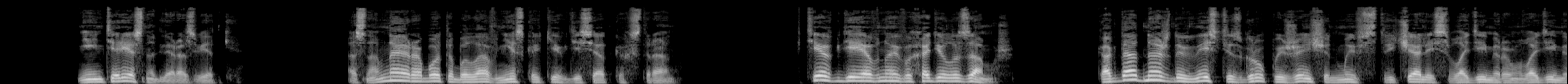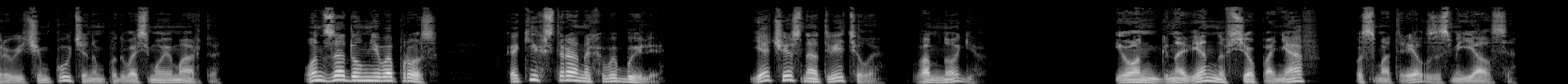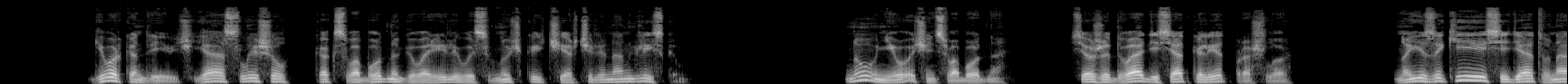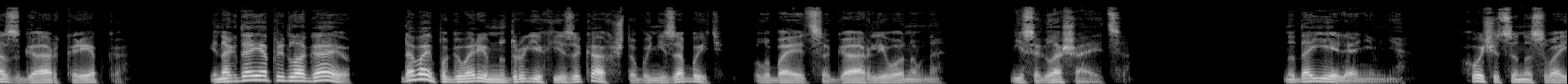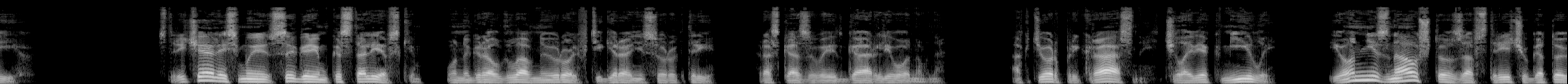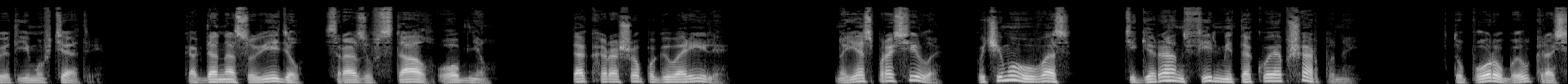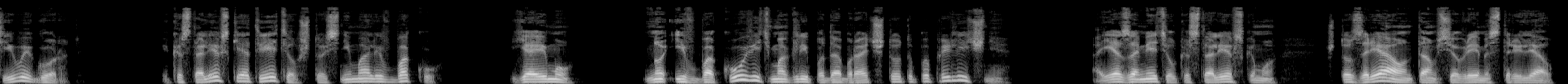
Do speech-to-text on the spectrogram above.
Неинтересно для разведки. Основная работа была в нескольких десятках стран. В тех, где я вновь выходила замуж. Когда однажды вместе с группой женщин мы встречались с Владимиром Владимировичем Путиным под 8 марта, он задал мне вопрос, в каких странах вы были? Я честно ответила, во многих. И он, мгновенно все поняв, посмотрел, засмеялся. Георг Андреевич, я слышал, как свободно говорили вы с внучкой Черчилля на английском. Ну, не очень свободно. Все же два десятка лет прошло. Но языки сидят в нас гар крепко. Иногда я предлагаю, Давай поговорим на других языках, чтобы не забыть, улыбается Гар Леоновна. Не соглашается. Надоели они мне. Хочется на своих. Встречались мы с Игорем Костолевским. Он играл главную роль в «Тегеране-43», рассказывает Гар Леоновна. Актер прекрасный, человек милый, и он не знал, что за встречу готовят ему в театре. Когда нас увидел, сразу встал, обнял. Так хорошо поговорили. Но я спросила, почему у вас Тегеран в фильме такой обшарпанный? В ту пору был красивый город. И Костолевский ответил, что снимали в Баку. Я ему, но и в Баку ведь могли подобрать что-то поприличнее. А я заметил Костолевскому, что зря он там все время стрелял.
